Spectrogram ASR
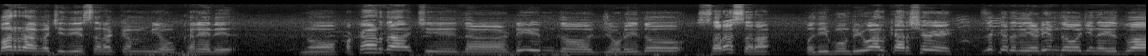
بر راغه چې دې سره کوم یو کلی دی، نو په کار ده چې د ډېم د جوړېدو سره سره په دې بونډریوال کار شوی وی، ځکه د دې ډېم د وجې نه یو دوه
